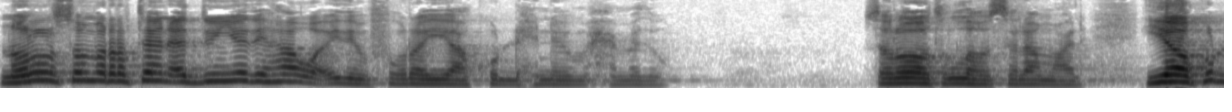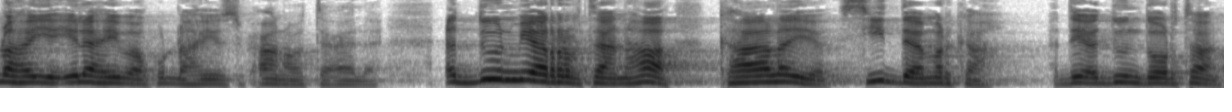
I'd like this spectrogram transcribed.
nolol soo ma rabtaan adduunyadii ha waa idin furayaa ku dheh nebi maxamedow salawaatu ullah wasalaamu caleyh yaa ku dhahaya ilaahay baa ku dhahaya subxaana wa tacaala adduun miyaad rabtaan ha kaalaya sii markaa hadday adduun doortaan.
